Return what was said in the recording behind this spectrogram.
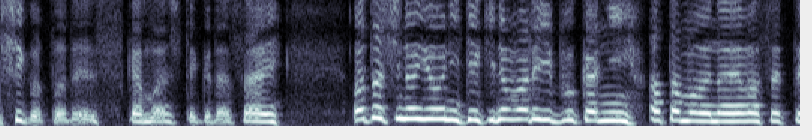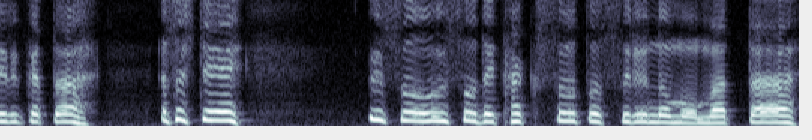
仕事です。我慢してください。私のように出来の悪い部下に頭を悩ませている方そして嘘を嘘で隠そうとするのもまた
